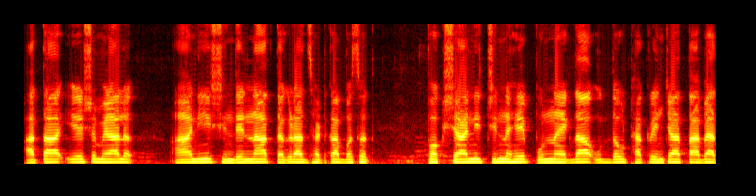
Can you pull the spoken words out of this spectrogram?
आता यश मिळालं आणि शिंदेंना तगडा झटका बसत पक्ष आणि चिन्ह हे पुन्हा एकदा उद्धव ठाकरेंच्या ताब्यात.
